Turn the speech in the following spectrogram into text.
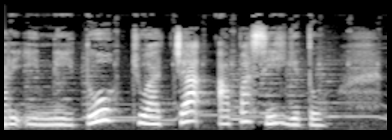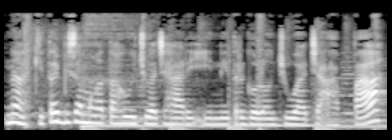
hari ini tuh cuaca apa sih gitu? Nah, kita bisa mengetahui cuaca hari ini tergolong cuaca apa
